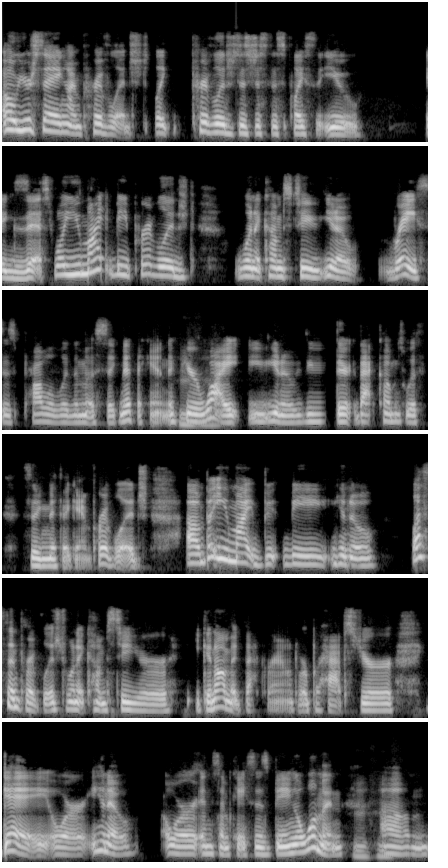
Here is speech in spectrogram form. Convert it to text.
oh, you're saying I'm privileged. Like privileged is just this place that you exist. Well, you might be privileged when it comes to, you know, race is probably the most significant. If you're Mhm. white, you, you know, you, there, that comes with significant privilege. Um, but you might be, be, you know, less than privileged when it comes to your economic background, or perhaps you're gay, or, you know, or in some cases being a woman, Mhm. um,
